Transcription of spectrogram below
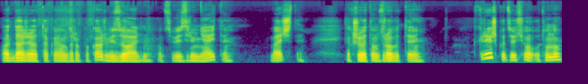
От навіть отак я вам зараз покажу візуально. От собі зрівняйте. Бачите? Якщо ви там зробите кришку, це все, от воно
